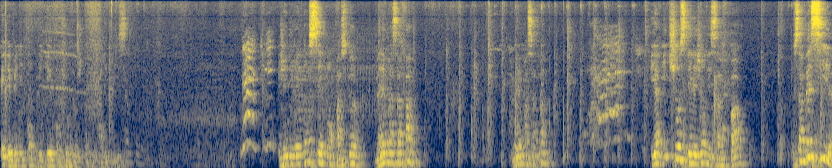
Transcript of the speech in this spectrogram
Est devenu compliqué au jour d'aujourd'hui à l'église. Je dirais non seulement parce que, même à sa femme, même à sa femme, il y a une chose que les gens ne savent pas. Vous savez, si euh,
